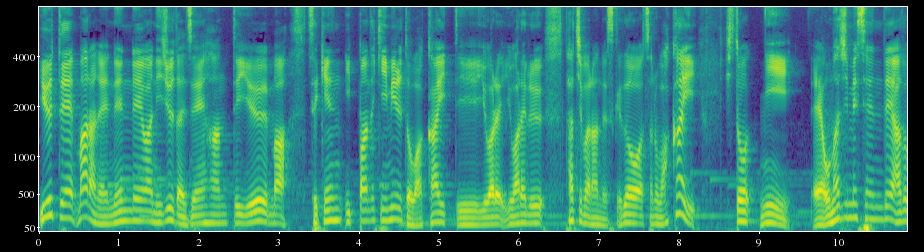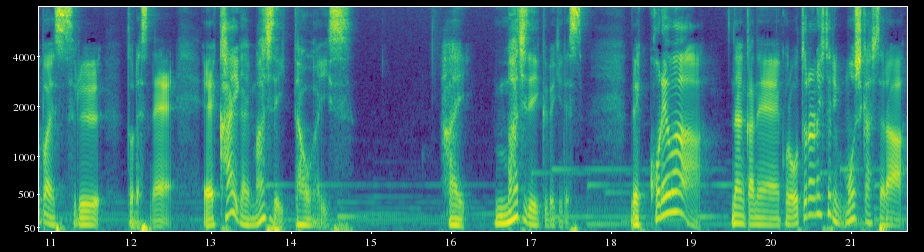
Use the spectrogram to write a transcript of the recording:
言うて、まだね、年齢は20代前半っていう、まあ、世間一般的に見ると若いって言われ、言われる立場なんですけど、その若い人に、えー同じ目線でアドバイスするとですね、えー海外マジで行った方がいいです。はい。マジで行くべきです。で、これは、なんかね、これ大人の人にもしかしたら、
